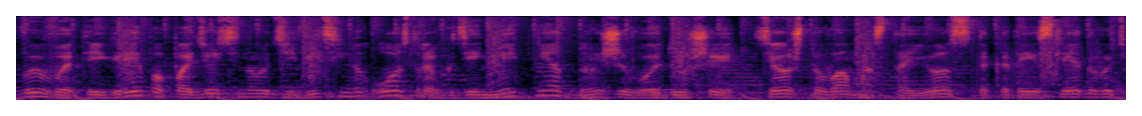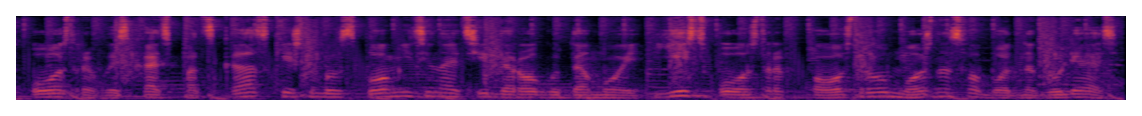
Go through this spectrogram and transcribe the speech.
Вы в этой игре попадете на удивительный остров, где нет ни одной живой души. Все, что вам остается, так это исследовать остров, искать подсказки, чтобы вспомнить и найти дорогу домой. Есть остров, по острову можно свободно гулять.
